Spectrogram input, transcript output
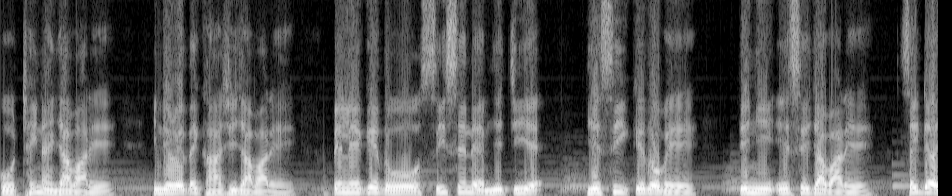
ကိုယ်ထိန်းနိုင်ကြပါတယ် အင်ဒီရီသိက်ခါရှိကြပါတယ်ပင်လေကဲ့သို့စီးဆင်းတဲ့မြစ်ကြီးရဲ့ရေစီးကဲ့သို့ပဲတင်းကြီးအေးဆေးကြပါတယ်စိတ်သက်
